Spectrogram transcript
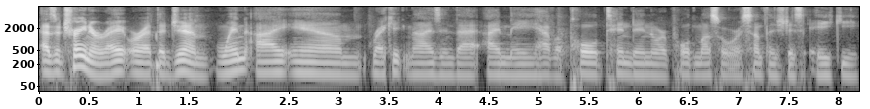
as a trainer, right, or at the gym, when I am recognizing that I may have a pulled tendon or a pulled muscle or something's just achy,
